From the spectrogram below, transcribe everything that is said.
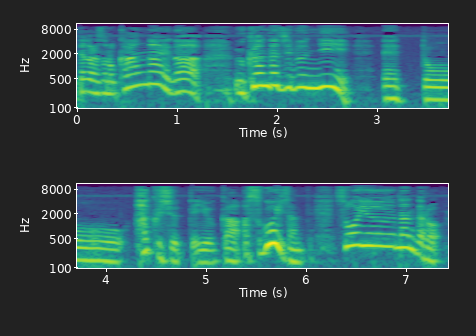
だからその考えが浮かんだ自分に、えっと、拍手っていうか、あ、すごいじゃんって。そういう、なんだろう、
